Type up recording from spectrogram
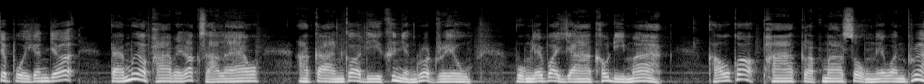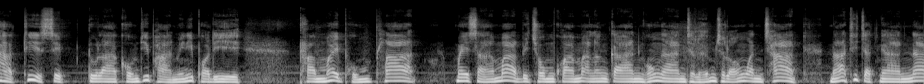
จะป่วยกันเยอะ แต่เมื่อพาไปรักษาแล้ว อาการก็ดีขึ้นอย่างรวดเร็ว วงเล็บว่ายาเขาดีมาก เขาก็พากลับมาส่งในวันพฤหัสที่ 10 ตุลาคมที่ผ่านมานี้พอดีทำให้ผมพลาด ไม่สามารถไปชมความอลังการของงานเฉลิมฉลองวันชาติณที่จัดงานหน้า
